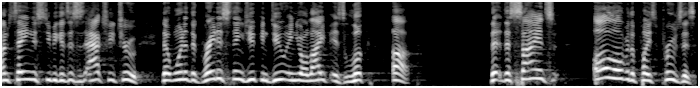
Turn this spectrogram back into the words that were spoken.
I'm saying this to you because this is actually true. That one of the greatest things you can do in your life is look up. The, the science all over the place proves this.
